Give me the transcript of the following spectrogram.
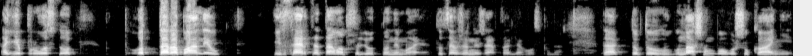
а є просто от тарабанив, і серця там абсолютно немає. То це вже не жертва для Господа. Так? Тобто в нашому богошуканні,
